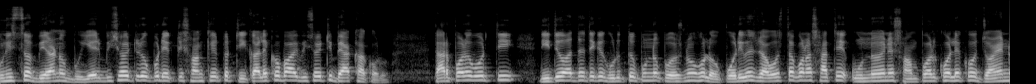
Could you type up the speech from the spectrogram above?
উনিশশো বিরানব্বই। এর বিষয়টির উপর একটি সংক্ষিপ্ত টিকা লেখো বা বিষয়টি ব্যাখ্যা করো। তার পরবর্তী দ্বিতীয় অধ্যায় থেকে গুরুত্বপূর্ণ প্রশ্ন হলো, পরিবেশ ব্যবস্থাপনার সাথে উন্নয়নের সম্পর্ক লেখো, জয়েন্ট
